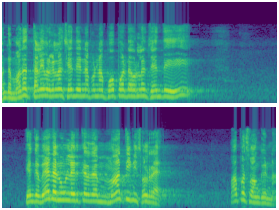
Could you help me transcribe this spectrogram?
அந்த மத தலைவர்கள்லாம் சேர்ந்து என்ன பண்ணால் போப்பாண்டவர்லாம் சேர்ந்து எங்கள் வேத நூலில் இருக்கிறத மாத்தி நீ சொல்கிற வாபஸ் வாங்குன்னா.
